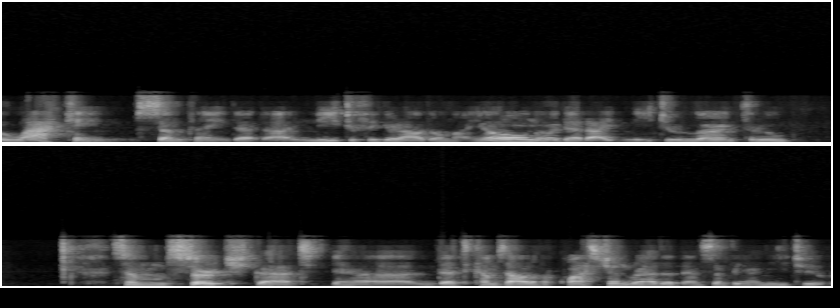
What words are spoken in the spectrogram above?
lacking something that I need to figure out on my own or that I need to learn through some search that uh, that comes out of a question rather than something I need to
